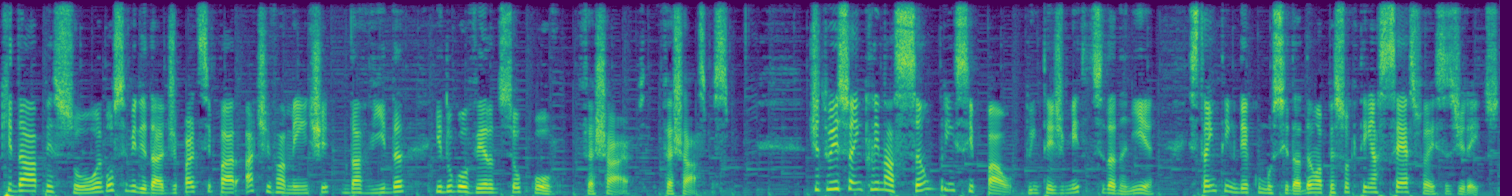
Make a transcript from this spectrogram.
que dá à pessoa possibilidade de participar ativamente da vida e do governo do seu povo, fecha, fecha aspas. Dito isso, a inclinação principal do entendimento de cidadania está a entender como cidadão a pessoa que tem acesso a esses direitos,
